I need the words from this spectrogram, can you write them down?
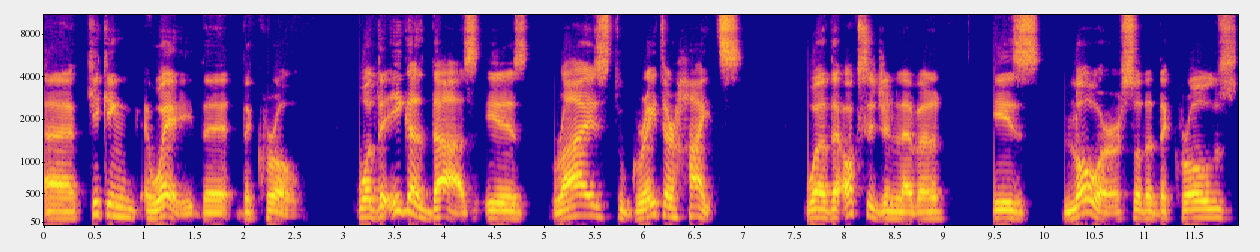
uh, kicking away the, the crow. What the eagle does is rise to greater heights where the oxygen level is lower so that the crows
